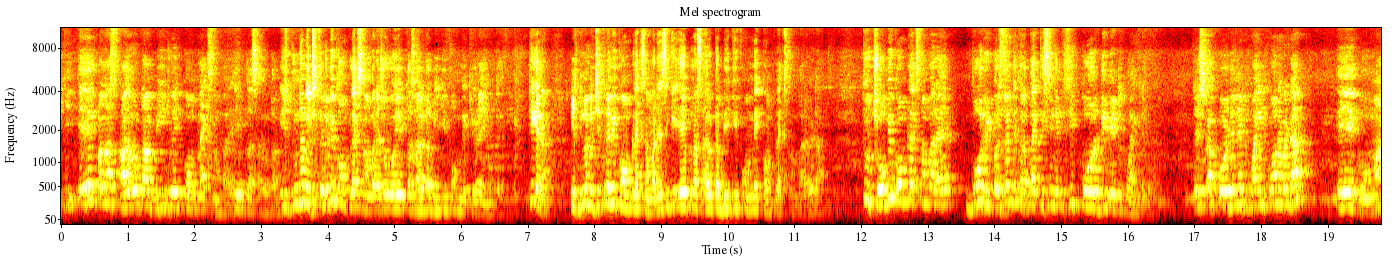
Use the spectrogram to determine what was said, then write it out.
कि a प्लस आयोटा b जो एक कॉम्प्लेक्स नंबर है, a प्लस आयोटा b इस दुनिया में जितने भी कॉम्प्लेक्स नंबर है जो वो a प्लस आयोटा b की फॉर्म में क्यों नहीं होते, ठीक है ना? इस दुनिया में जितने भी कॉम्प्लेक्स नंबर जैसे कि a प्लस आयोटा b की फॉर्म में कॉम्प्लेक्स नंबर है, बेटा। तो जो भी कॉम्प्लेक्स नंबर है, वो रिप्रेजेंट करता है किसी न किसी कोऑर्डिनेट पॉइंट को तो इसका कोऑर्डिनेट पॉइंट कौन है बेटा? ए कोमा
